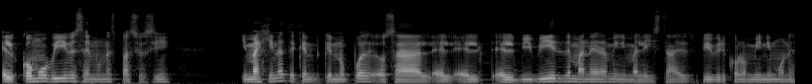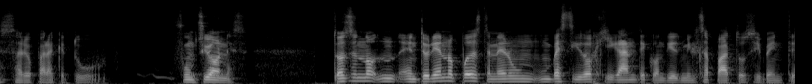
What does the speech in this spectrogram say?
el cómo vives en un espacio así. Imagínate que, no puede, o sea, el, vivir de manera minimalista es vivir con lo mínimo necesario para que tú funciones. Entonces, no, en teoría no puedes tener un, un vestidor gigante con 10.000 zapatos y 20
